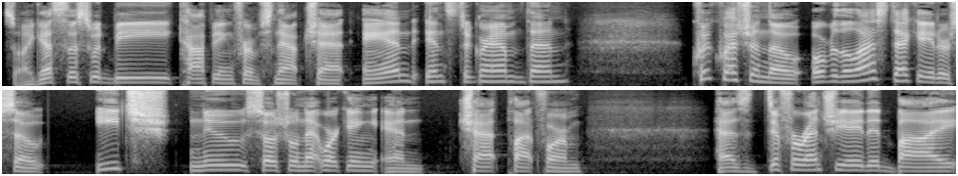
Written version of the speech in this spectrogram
So I guess this would be copying from Snapchat and Instagram then. Quick question though, over the last decade or so, each new social networking and chat platform has differentiated by,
